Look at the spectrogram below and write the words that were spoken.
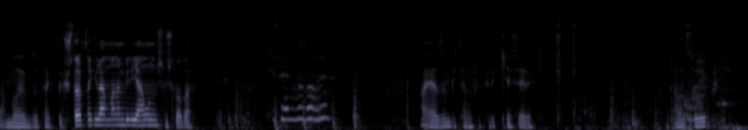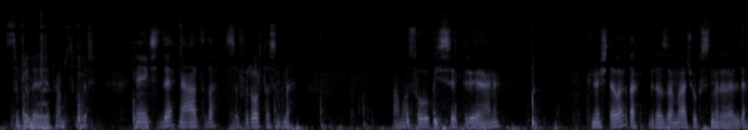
Lambalarımızı taktık. Şu taraftaki lambanın biri yamulmuşmuş baba. Keserime bakın. Ayaz'ın bir tarafı kırık keseri. Hava soğuk. Sıfır derece tam sıfır. Ne ekside ne artıda. Sıfır ortasında. Ama soğuk hissettiriyor yani. Güneş de var da birazdan daha çok ısınır herhalde.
